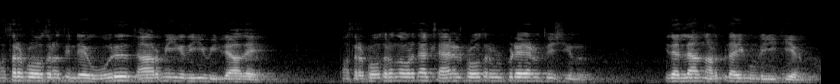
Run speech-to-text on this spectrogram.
പത്രപ്രവർത്തനത്തിന്റെ ഒരു ധാർമ്മികതയും ഇല്ലാതെ പത്രപ്രവർത്തനം എന്ന് പറഞ്ഞാൽ ചാനൽ പ്രവർത്തനം ഉൾപ്പെടെയാണ് ഉദ്ദേശിക്കുന്നത്. ഇതെല്ലാം നടപ്പിലായിക്കൊണ്ടിരിക്കുകയാണ്.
